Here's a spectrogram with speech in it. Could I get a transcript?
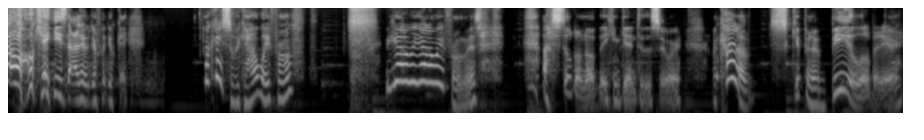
Oh, okay, he's not okay. Okay, so we got away from him. We got we got away from him. It's, I still don't know if they can get into the sewer. I'm kind of skipping a beat a little bit here.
